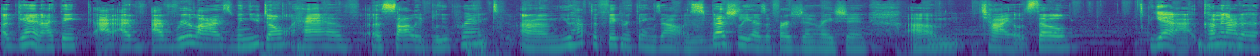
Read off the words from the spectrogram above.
again, I think I, have I've realized when you don't have a solid blueprint, um, you have to figure things out, mm-hmm. especially as a first generation um, child. So yeah, coming out of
